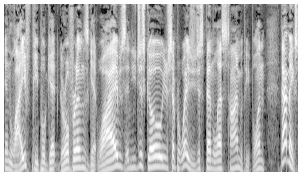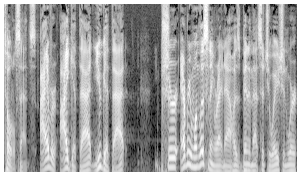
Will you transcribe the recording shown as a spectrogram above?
in life, people get girlfriends, get wives, and you just go your separate ways. You just spend less time with people, and that makes total sense. I ever, I get that. You get that. I'm sure everyone listening right now has been in that situation where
